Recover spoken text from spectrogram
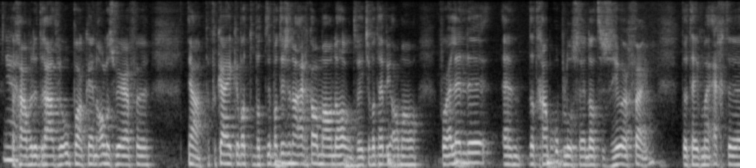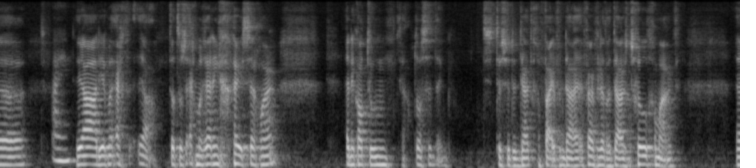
ja. Dan gaan we de draad weer oppakken en alles weer even, ja, even kijken. Wat, wat, wat is er nou eigenlijk allemaal aan de hand? Weet je, wat heb je allemaal voor ellende? En dat gaan we oplossen. En dat is heel erg fijn. Dat heeft me echt, eh, Fijn. ja, die heeft me echt, ja, dat was echt mijn redding geweest, zeg maar. En ik had toen, ja, wat was het, denk tussen de 30 en 35.000 schuld gemaakt. Eh,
